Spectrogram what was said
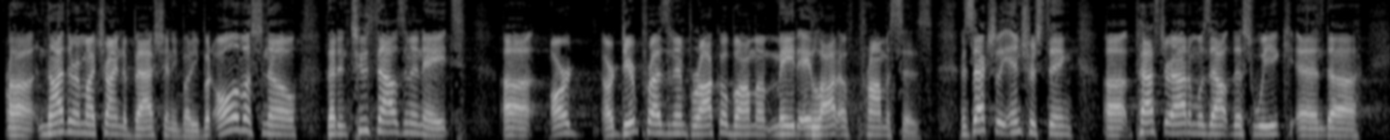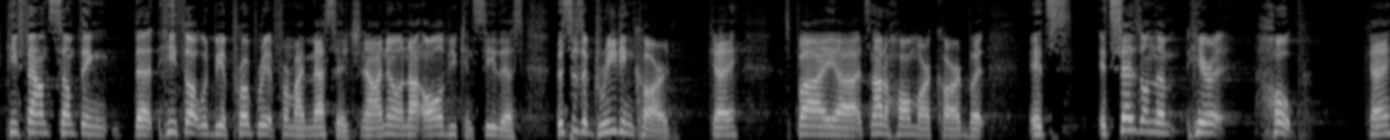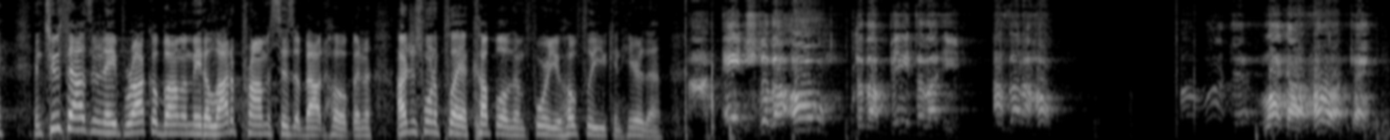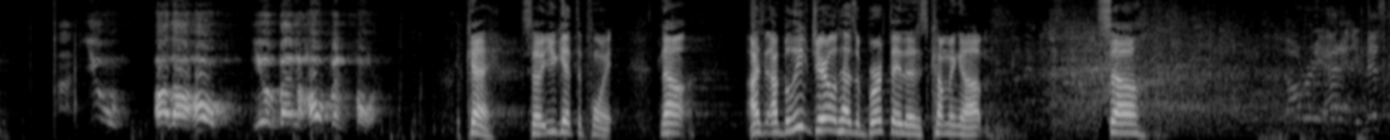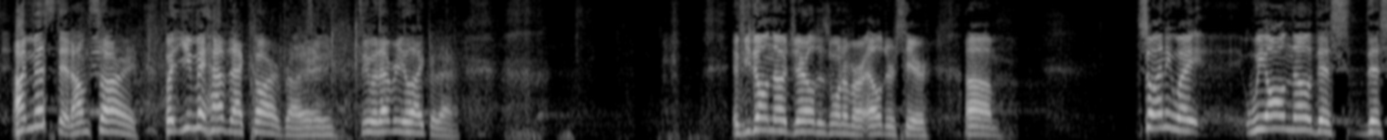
uh, neither am I trying to bash anybody. But all of us know that in 2008, uh, our our dear President Barack Obama made a lot of promises. It's actually interesting. Uh, Pastor Adam was out this week and uh, he found something that he thought would be appropriate for my message. Now, I know not all of you can see this. This is a greeting card, okay? It's by, uh, it's not a Hallmark card, but it's, it says on the, here, hope. Okay? In 2008, Barack Obama made a lot of promises about hope, and I just want to play a couple of them for you. Hopefully, you can hear them. To O to the P to the E. I said a hope. Like a hurricane. You are the hope you've been hoping for. Okay, so you get the point. Now, I, I believe Gerald has a birthday that is coming up. So. I missed it. I'm sorry. But you may have that card, brother. Do whatever you like with that. If you don't know, Gerald is one of our elders here. Um, so anyway, we all know this this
